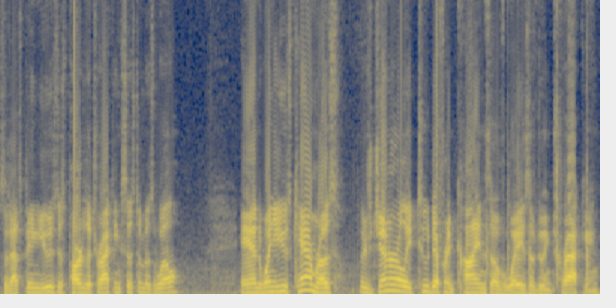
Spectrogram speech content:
So that's being used as part of the tracking system as well. And when you use cameras, there's generally two different kinds of ways of doing tracking.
